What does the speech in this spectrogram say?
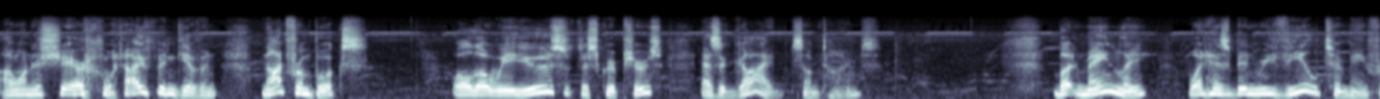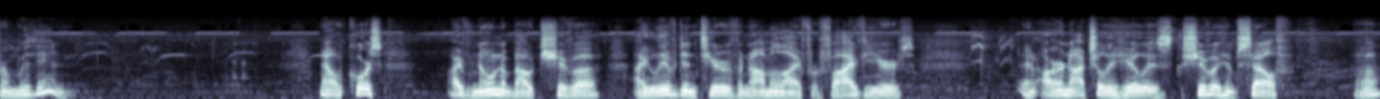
I want to share what I've been given, not from books, although we use the scriptures as a guide sometimes, but mainly what has been revealed to me from within. Now, of course, I've known about Shiva. I lived in Tiruvannamalai for five years, and Arunachala Hill is Shiva himself, huh?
